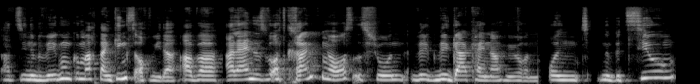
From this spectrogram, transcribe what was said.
hat sie eine Bewegung gemacht, dann ging's auch wieder. Aber allein das Wort Krankenhaus ist schon, will, will gar keiner hören. Und eine Beziehung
